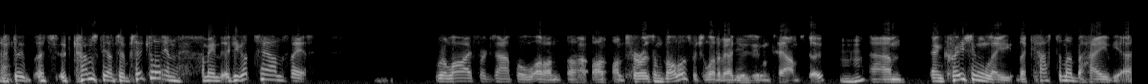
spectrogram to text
it comes down to particularly in. I mean, if you've got towns that rely, for example, on, uh, on on tourism dollars, which a lot of our New Zealand towns do, um, increasingly the customer behaviour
